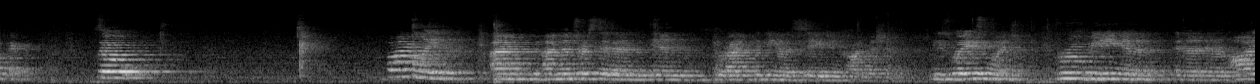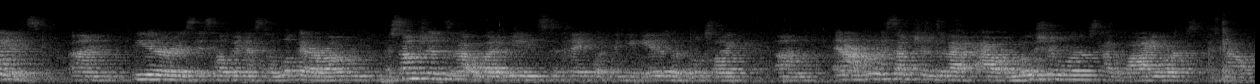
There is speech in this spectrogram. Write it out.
Okay, so finally, I'm, I'm interested in, in what I'm thinking of as staging cognition. These ways in which, through being in, a, in, a, in an audience, um, theater is, is helping us to look at our own assumptions about what it means to think, what thinking is, what it looks like, um, and our own assumptions about how emotion works, how the body works, and how,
